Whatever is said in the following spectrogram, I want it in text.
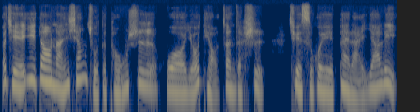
而且遇到难相处的同事或有挑战的事，确实会带来压力。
